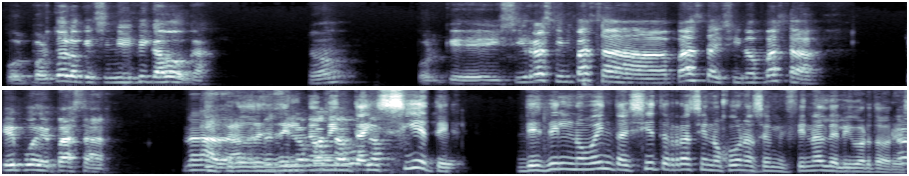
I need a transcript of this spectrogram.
por, por todo lo que significa Boca, ¿no? Porque si Racing pasa, pasa y si no pasa, ¿qué puede pasar? Nada. pero desde el 97, desde el 97 Racing no juega una semifinal de Libertadores.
